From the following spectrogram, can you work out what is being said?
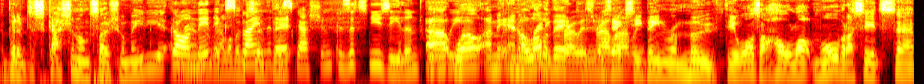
a bit of discussion on social media. Go on then, the explain the that. discussion because it's New Zealand. We- Uh, well, I mean, and a lot of that has actually been removed. There was a whole lot more, but I see it's uh,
